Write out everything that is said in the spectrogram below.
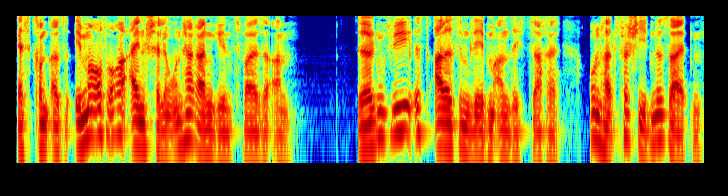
Es kommt also immer auf eure Einstellung und Herangehensweise an. Irgendwie ist alles im Leben Ansichtssache und hat verschiedene Seiten.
